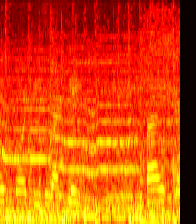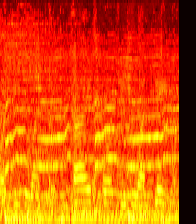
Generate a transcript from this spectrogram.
5, 4, 3, 2, 1, play. 5, 4, 3, 2, 1, play. 5, 4, 3, 2, 1, play.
